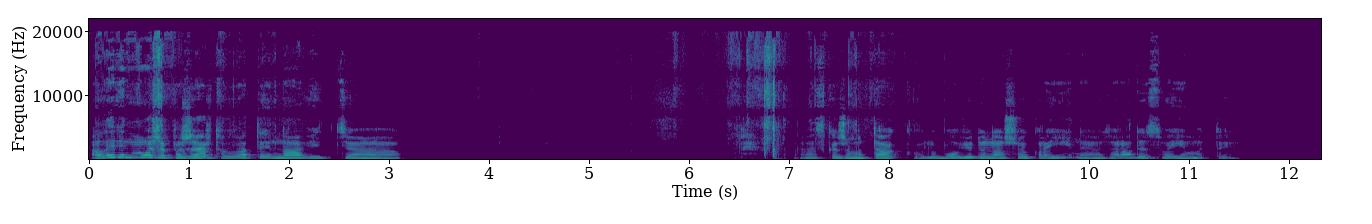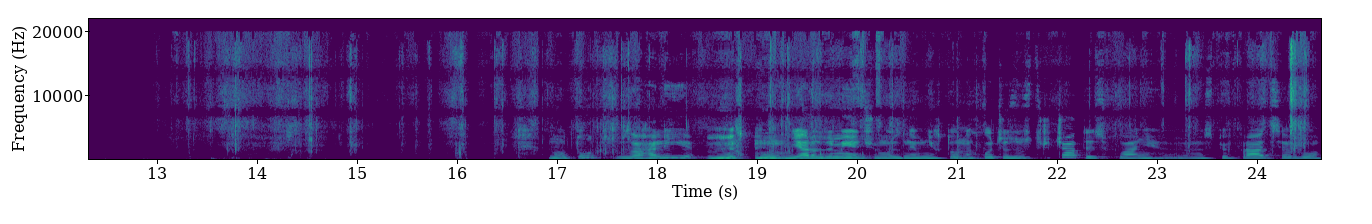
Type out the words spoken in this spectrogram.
Але він може пожертвувати навіть, скажімо так, любов'ю до нашої країни заради своєї мети. Ну, тут взагалі я розумію, чому з ним ніхто не хоче зустрічатись в плані е, співпраці або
